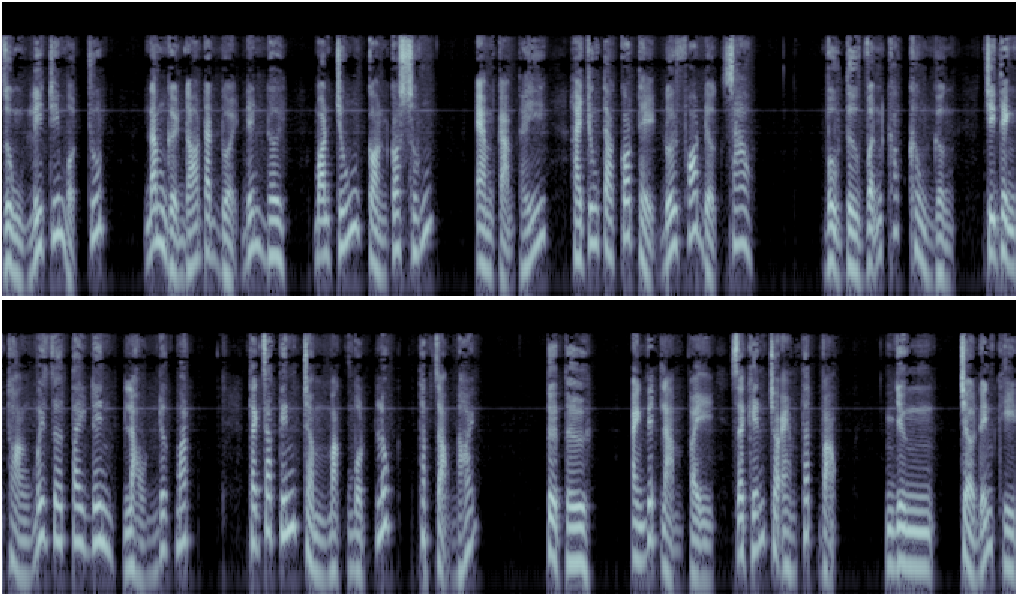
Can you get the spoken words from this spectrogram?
dùng lý trí một chút. Năm người đó đã đuổi đến nơi, bọn chúng còn có súng. Em cảm thấy hai chúng ta có thể đối phó được sao? Vũ Từ vẫn khóc không ngừng, chỉ thỉnh thoảng mới giơ tay lên lau nước mắt. Thạch Gia Tín trầm mặc một lúc, thấp giọng nói. Từ từ, anh biết làm vậy sẽ khiến cho em thất vọng. Nhưng chờ đến khi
